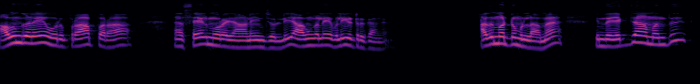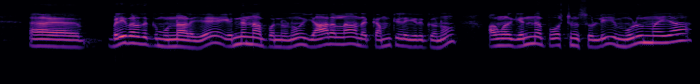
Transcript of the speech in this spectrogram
அவங்களே ஒரு ப்ராப்பராக செயல்முறை ஆணைன்னு சொல்லி அவங்களே வெளியிட்டிருக்காங்க. அது மட்டும் இல்லாமல் இந்த எக்ஸாம் வந்து வெளிவரதுக்கு முன்னாலேயே என்னென்ன பண்ணணும் யாரெல்லாம் அந்த கமிட்டியில் இருக்கணும் அவங்களுக்கு என்ன போஸ்ட்டுன்னு சொல்லி முழுமையாக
